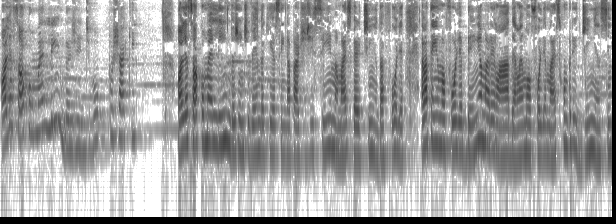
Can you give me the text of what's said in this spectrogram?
Olha só como é linda, gente. Vou puxar aqui Olha só como é linda a gente vendo aqui assim da parte de cima, mais pertinho da folha. Ela tem uma folha bem amarelada, ela é uma folha mais compridinha assim,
